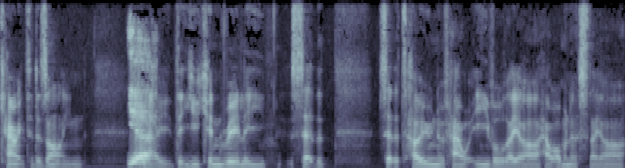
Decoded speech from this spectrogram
character design, Yeah, you know, that you can really set the set the tone of how evil they are, how ominous they are.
